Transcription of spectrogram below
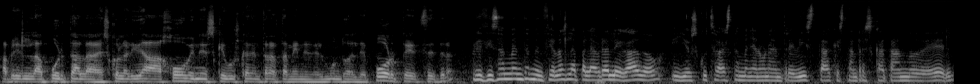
abrir la puerta a la escolaridad a jóvenes que buscan entrar también en el mundo del deporte, etcétera? Precisamente mencionas la palabra legado y yo escuchaba esta mañana una entrevista que están rescatando de él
